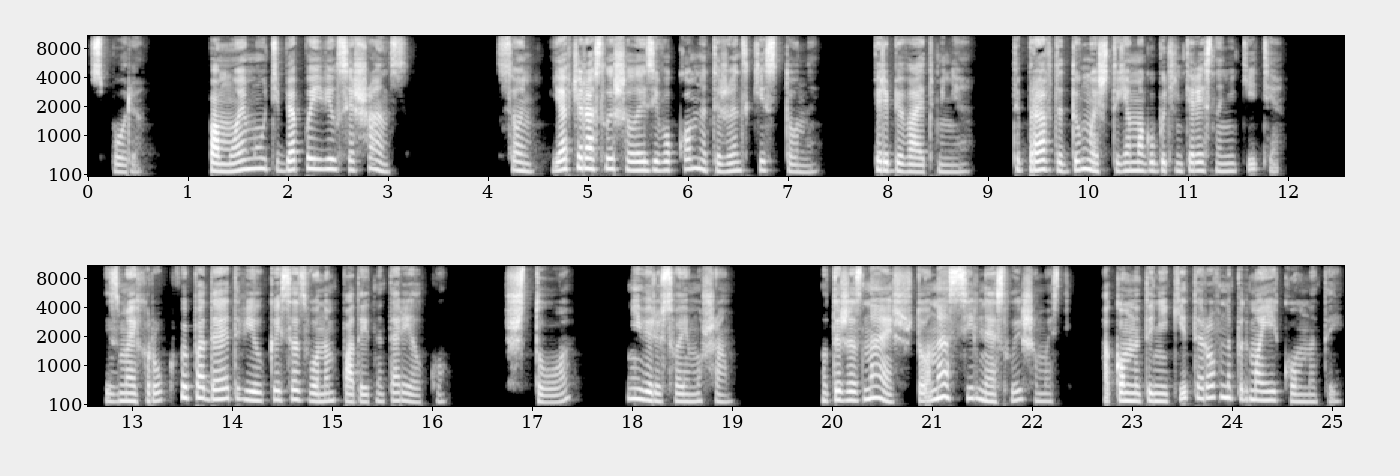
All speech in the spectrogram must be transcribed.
Спорю. По-моему, у тебя появился шанс. Сонь, я вчера слышала из его комнаты женские стоны. Перебивает меня. Ты правда думаешь, что я могу быть интересна Никите? Из моих рук выпадает вилка и со звоном падает на тарелку. Что? Не верю своим ушам. Но ты же знаешь, что у нас сильная слышимость, а комната Никиты ровно под моей комнатой.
